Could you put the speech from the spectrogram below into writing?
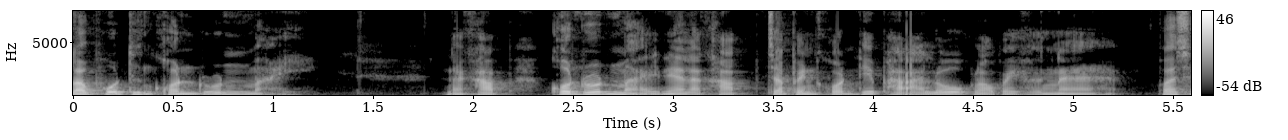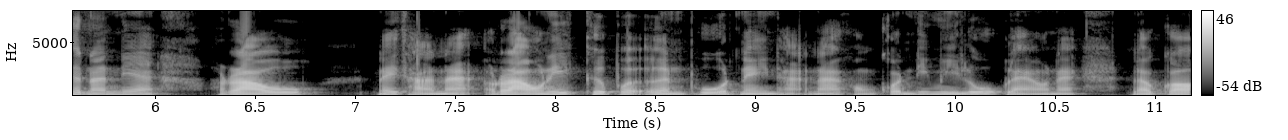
เราพูดถึงคนรุ่นใหม่นะครับคนรุ่นใหม่เนี่ยแหละครับจะเป็นคนที่พาโลกเราไปข้างหน้า เพราะฉะนั้นเนี่ยเราในฐานะเรานี่คือเพอเอิญพูดในฐานะของคนที่มีลูกแล้วนะแล้วก็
